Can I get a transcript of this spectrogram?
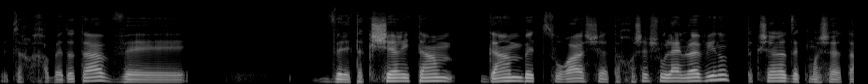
וצריך לכבד אותה, ו, ולתקשר איתם גם בצורה שאתה חושב שאולי הם לא הבינו, תקשר את זה כמו שאתה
